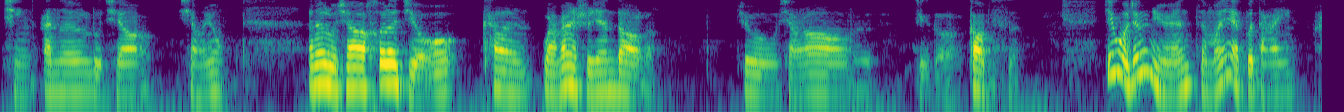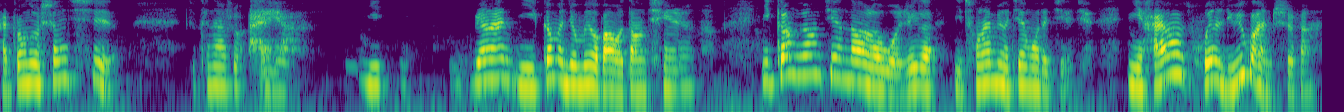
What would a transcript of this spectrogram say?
请安德鲁齐奥享用。安德鲁齐奥喝了酒，看晚饭时间到了，就想要这个告辞。结果这个女人怎么也不答应，还装作生气。就跟他说：“哎呀，你原来你根本就没有把我当亲人啊！你刚刚见到了我这个你从来没有见过的姐姐，你还要回旅馆吃饭？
